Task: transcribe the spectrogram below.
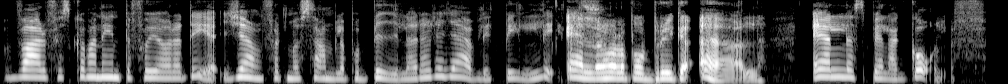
varför ska man inte få göra det? Jämfört med att samla på bilar är det jävligt billigt. Eller hålla på att brygga öl. Eller spela golf.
